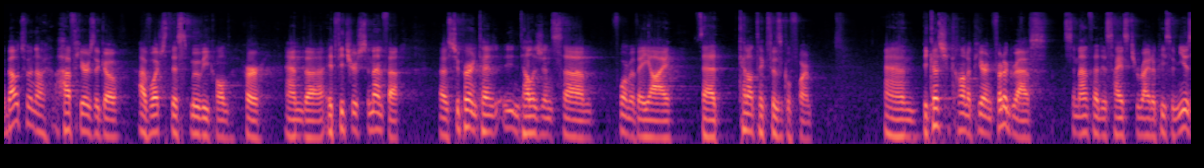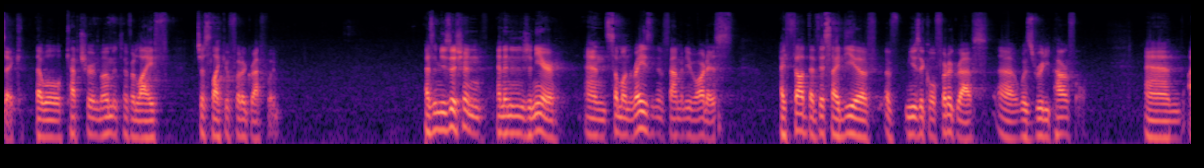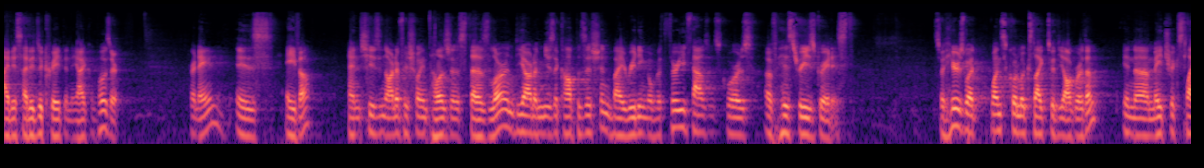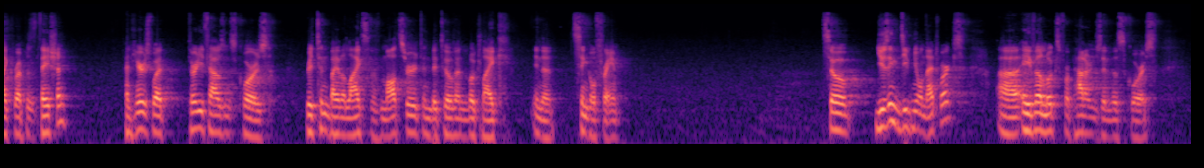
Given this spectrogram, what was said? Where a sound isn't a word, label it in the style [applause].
About two and a half years ago, I've watched this movie called Her, and uh, it features Samantha, a super inte- intelligence um, form of AI that cannot take physical form. And because she can't appear in photographs, Samantha decides to write a piece of music that will capture a moment of her life just like a photograph would. As a musician and an engineer, and someone raised in a family of artists, I thought that this idea of, of musical photographs uh, was really powerful and I decided to create an AI composer. Her name is AIVA, and she's an artificial intelligence that has learned the art of music composition by reading over 30,000 scores of history's greatest. So here's what one score looks like to the algorithm in a matrix like representation. And here's what 30,000 scores written by the likes of Mozart and Beethoven look like in a single frame. So using deep neural networks, uh, AIVA looks for patterns in those scores.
